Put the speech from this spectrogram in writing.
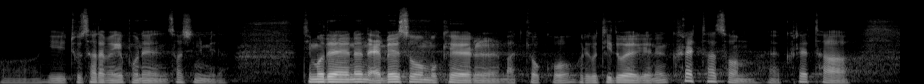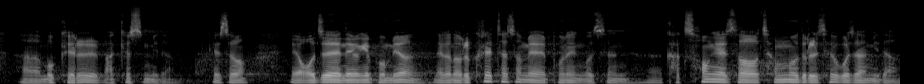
어, 이두 사람에게 보낸 서신입니다. 디모데는 에베소 목회를 맡겼고 그리고 디도에게는 크레타 섬, 크레타 아, 목회를 맡겼습니다. 그래서 예, 어제 내용에 보면 내가 너를 크레타 섬에 보낸 것은 아, 각 성에서 장로들을 세우고자 합니다.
